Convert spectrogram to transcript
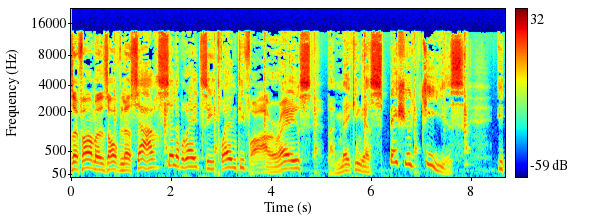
the farmers of Le Sar celebrate the 24 hour race by making a special cheese. It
